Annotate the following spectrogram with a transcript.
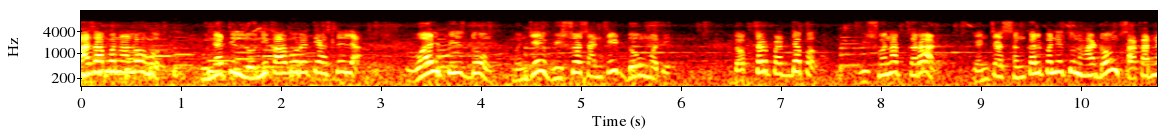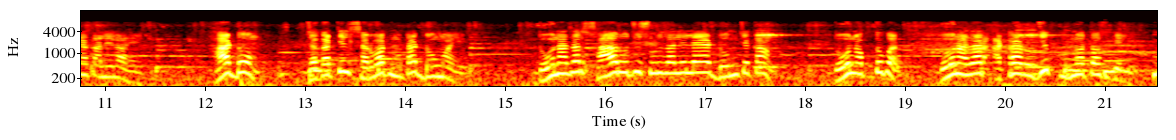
आज आपण आलो आहोत पुण्यातील लोणी काळभोर येथे असलेल्या वर्ल्ड पीस डोम म्हणजे विश्वशांती डोममध्ये. डॉक्टर प्राध्यापक विश्वनाथ कराड यांच्या संकल्पनेतून हा डोम साकारण्यात आलेला आहे. हा डोम जगातील सर्वात मोठा डोम आहे. दोन हजार सहा रोजी सुरू झालेल्या या डोमचे काम दोन ऑक्टोबर दोन हजार अठरा रोजी पूर्णत्वास गेले.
